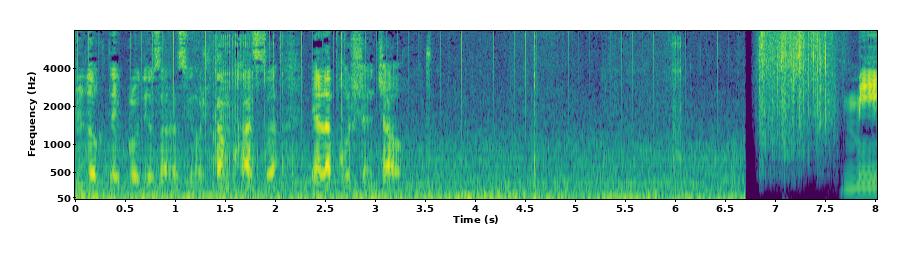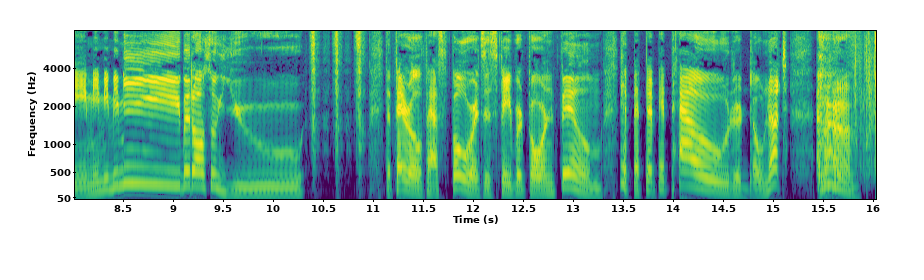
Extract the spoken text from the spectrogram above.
du docteur Claudio Saracino. Je t'embrasse et à la prochaine. Ciao. Me, me, me, me, me, but also you. The Pharaoh fast forwards his favorite foreign film, Powder Donut.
